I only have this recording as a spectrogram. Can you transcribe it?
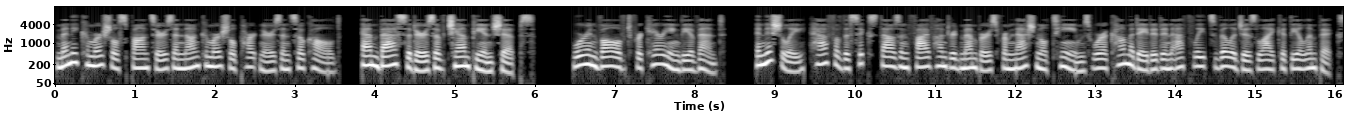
many commercial sponsors and non-commercial partners and so-called Ambassadors of Championships were involved for carrying the event. Initially, half of the 6,500 members from national teams were accommodated in athletes' villages like at the Olympics.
